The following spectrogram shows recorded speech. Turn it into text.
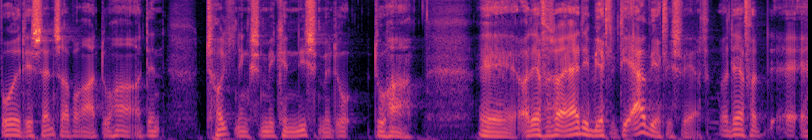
både det sansapparat, du har, og den tolkningsmekanisme, du, du har. Øh, og derfor så er det virkelig, det er virkelig svært. Og derfor øh,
